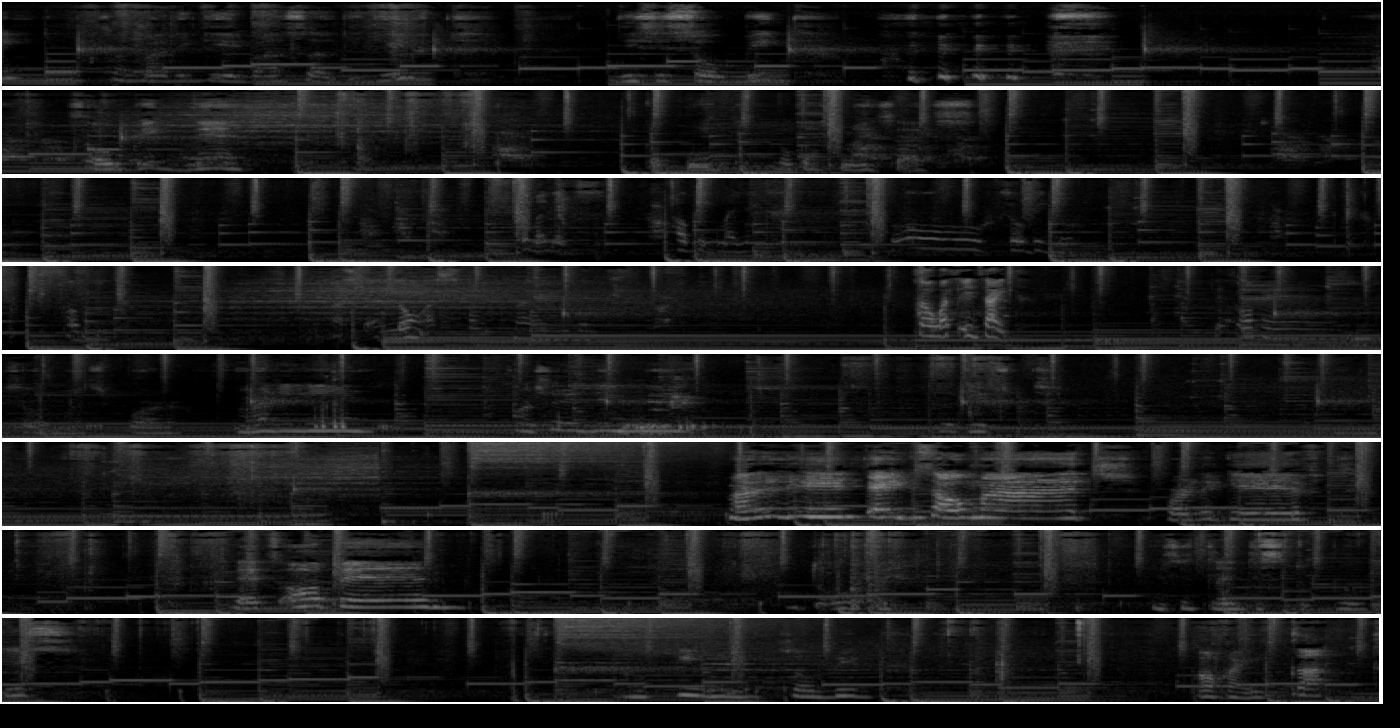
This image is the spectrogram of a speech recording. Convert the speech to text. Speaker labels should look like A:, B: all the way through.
A: Okay, somebody gave us a gift. This is so big. so big, ne? Look me. Look at my size. Thanks so much for the gift. Let's open. To open. Is it like this to put this? Okay, so big. Okay, cut.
